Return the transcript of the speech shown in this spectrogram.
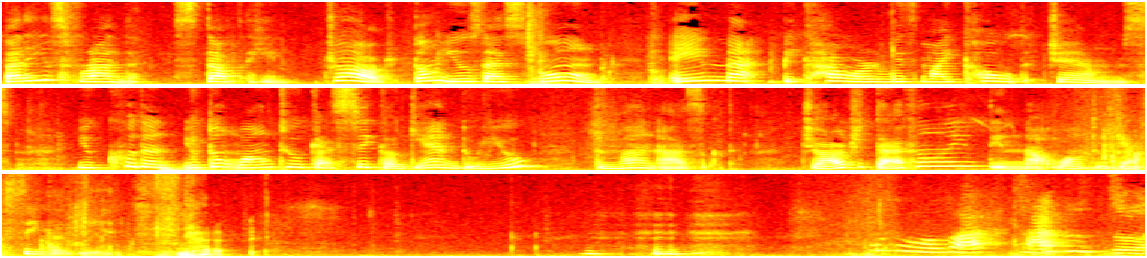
but his friend stopped him. George, don't use that spoon. It might be covered with my cold germs. You couldn't you don't want to get sick again, do you? The man asked. George definitely did not want to get sick again. 你看，为什么它它是这样？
